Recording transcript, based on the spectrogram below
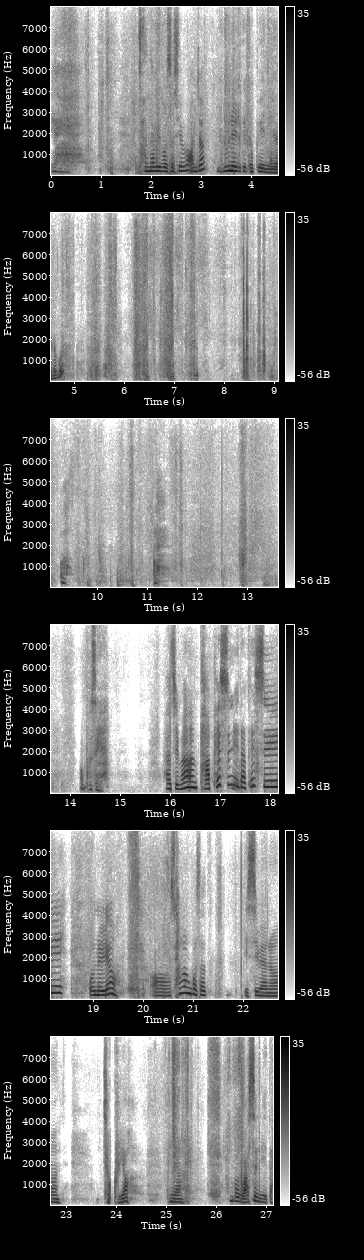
이야, 잔나비 버섯이 완전 눈에 이렇게 덮여 있네요, 여러분. 어, 보세요. 하지만 다 패스입니다. 패스. 오늘요, 어, 상황버섯 있으면은 좋고요. 그냥 한번 왔습니다.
